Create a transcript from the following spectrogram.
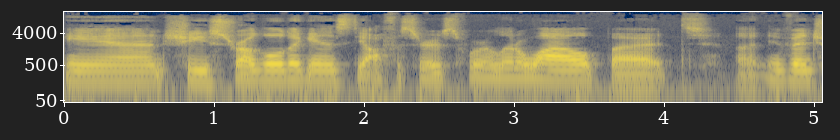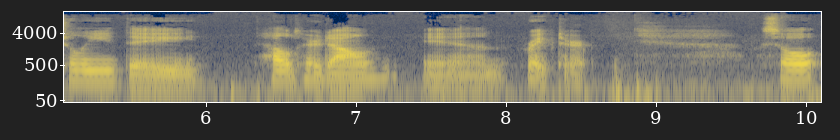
And she struggled against the officers for a little while, but uh, eventually they held her down and raped her. So,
